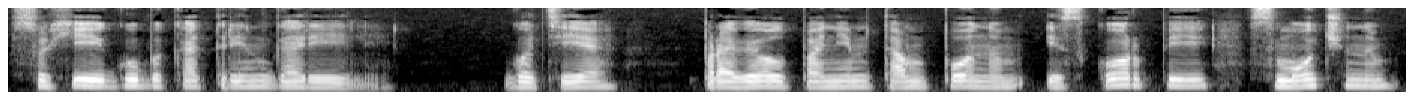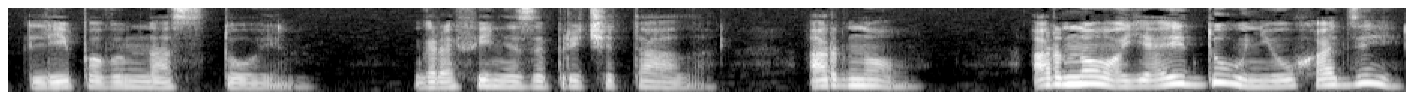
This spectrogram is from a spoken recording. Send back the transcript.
Сухие губы Катрин горели. Готье провел по ним тампоном из корпии, смоченным липовым настоем. Графиня запричитала. «Арно! Арно, я иду, не уходи!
